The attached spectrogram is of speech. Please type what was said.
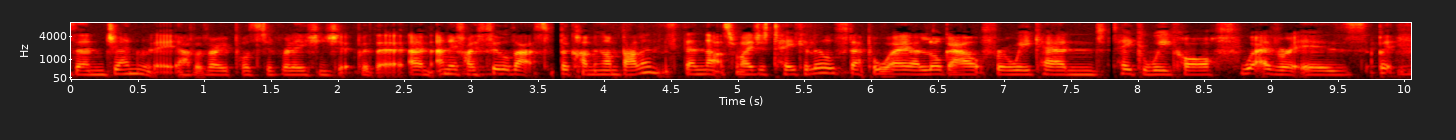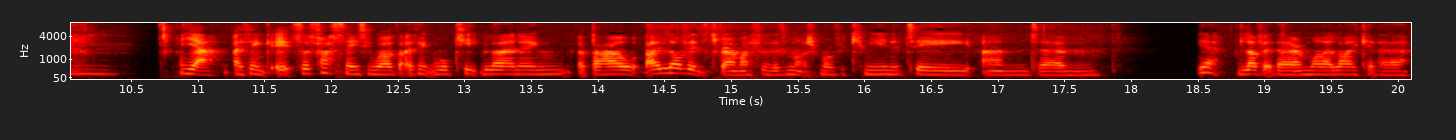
then generally I have a very positive relationship with it. Um, and if I feel that's becoming unbalanced, then that's when I just take a little step away. I log out for a weekend, take a week off, whatever it is. But mm. yeah, I think it's a fascinating world that I think we'll keep learning about. I love Instagram. I feel there's much more of a community and um, yeah, love it there. And while I like it there,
